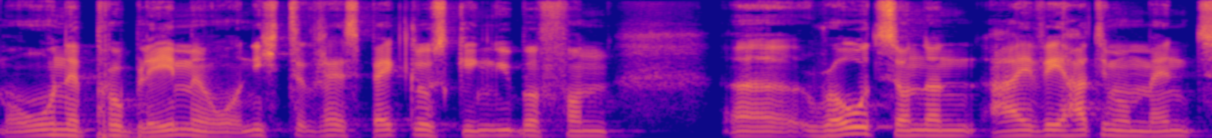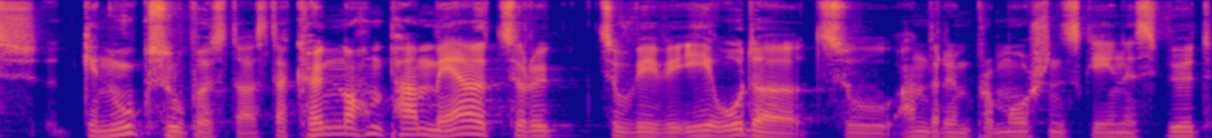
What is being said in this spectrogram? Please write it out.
ohne Probleme und nicht respektlos gegenüber von äh, Rhodes, sondern AEW hat im Moment genug Superstars. Da können noch ein paar mehr zurück zu WWE oder zu anderen Promotions gehen. Es wird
